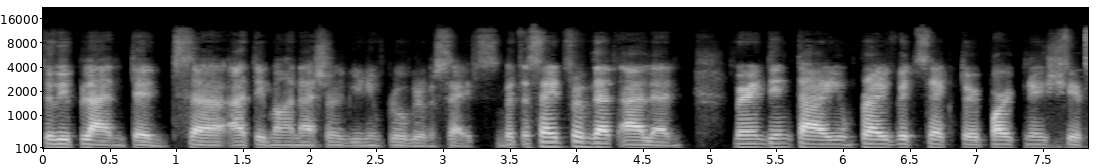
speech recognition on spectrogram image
to be planted sa ating mga National Greening Program sites. But aside from that, Alan, meron din tayong private sector partnership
